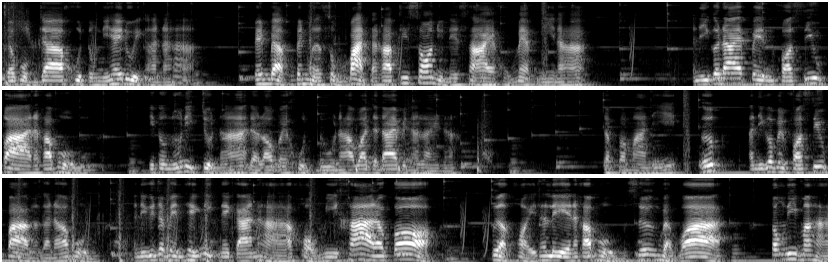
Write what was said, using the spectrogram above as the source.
เดี๋ยวผมจะขุดตรงนี้ให้ดูอีกอันนะฮะ เป็นแบบเป็นเหมือนสมบัตินะครับที่ซ่อนอยู่ในทรายของแมปนี้นะฮะ อันนี้ก็ได้เป็นฟอสซิลปลานะครับผมอีกตรงนู้นอีกจุดนะฮะ เดี๋ยวเราไปขุดดูนะครับว่าจะได้เป็นอะไรนะ จะประมาณนี้อึ๊บ อันนี้ก็เป็นฟอสซิลปลาเหมือนกันนะครับผม อันนี้ก็จะเป็นเทคนิคในการหาของมีค่าแล้วก็เปลือกหอยทะเลนะครับผม ซึ่งแบบว่าต้องรีบมาหา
